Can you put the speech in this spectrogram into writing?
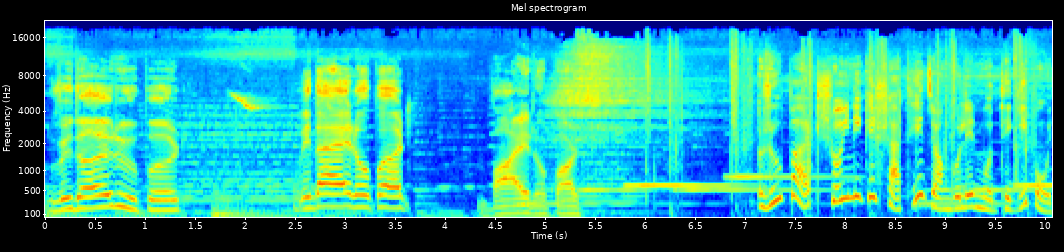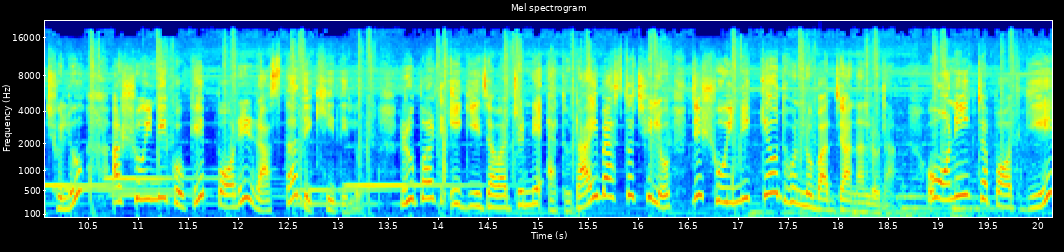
বিদায় রুপার্ট। বিদায় রুপার্ট। বাই রোপার্ট। রুপার্ট সৈনিকের সাথে জঙ্গলের মধ্যে গিয়ে পৌঁছলো আর সৈনিক ওকে পরের রাস্তা দেখিয়ে দিল। রুপার্ট এগিয়ে যাওয়ার জন্য এতটাই ব্যস্ত ছিল যে সৈনিককেও ধন্যবাদ জানালো না। ও অনেকটা পথ গিয়ে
